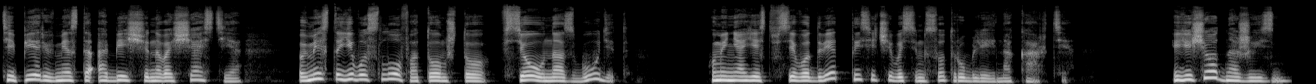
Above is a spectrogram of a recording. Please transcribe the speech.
Теперь вместо обещанного счастья, вместо его слов о том, что все у нас будет, у меня есть всего 2800 рублей на карте. И еще одна жизнь,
